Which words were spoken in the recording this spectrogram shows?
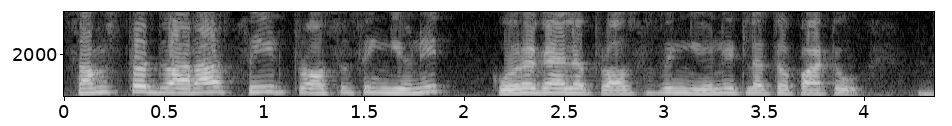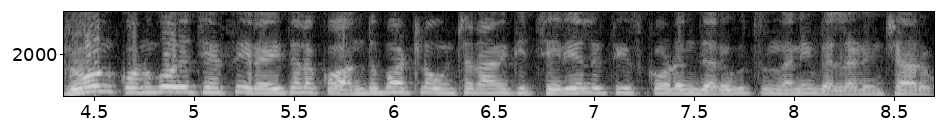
సంస్థ ద్వారా సీడ్ ప్రాసెసింగ్ యూనిట్ కూరగాయల ప్రాసెసింగ్ యూనిట్లతో పాటు డ్రోన్ కొనుగోలు చేసి రైతులకు అందుబాటులో ఉంచడానికి చర్యలు తీసుకోవడం జరుగుతుందని వెల్లడించారు.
